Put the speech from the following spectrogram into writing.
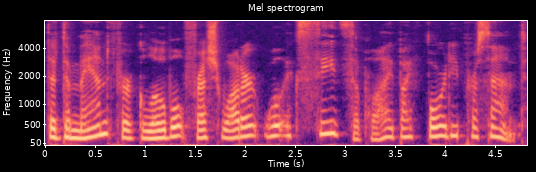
the demand for global fresh water will exceed supply by 40%.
